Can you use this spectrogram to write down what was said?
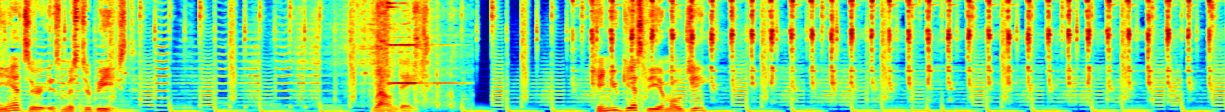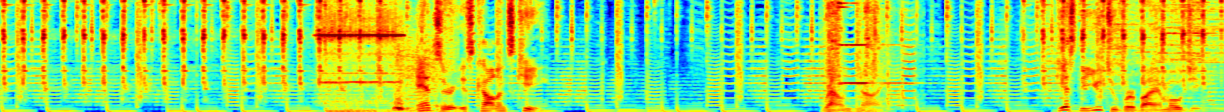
The answer is Mr. Beast. Round 8. Can you guess the emoji? Answer is Collins Key. Round 9. Guess the YouTuber by emoji.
